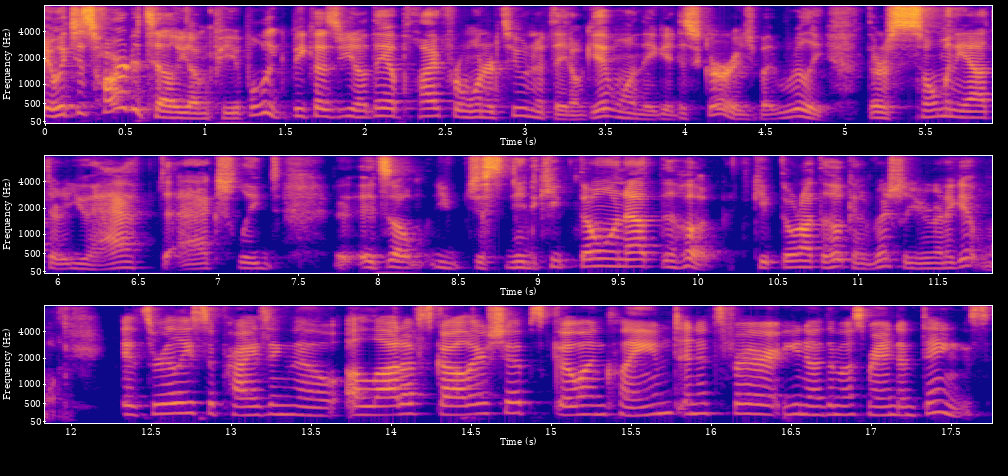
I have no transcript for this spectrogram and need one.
which is hard to tell young people because you know they apply for one or two, and if they don't get one, they get discouraged. But really, there's so many out there. You have to actually, it's a you just need to keep throwing out the hook, keep throwing out the hook, and eventually you're going to get one. It's really surprising though. A lot of scholarships go unclaimed and it's for, you know, the most random things.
